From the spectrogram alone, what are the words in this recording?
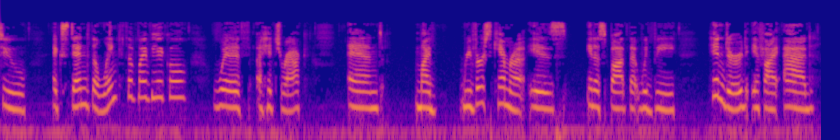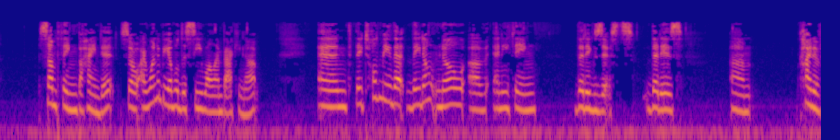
to extend the length of my vehicle with a hitch rack, and my reverse camera is in a spot that would be hindered if I add something behind it. So I want to be able to see while I'm backing up. And they told me that they don't know of anything that exists that is um, kind of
